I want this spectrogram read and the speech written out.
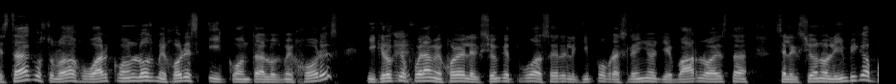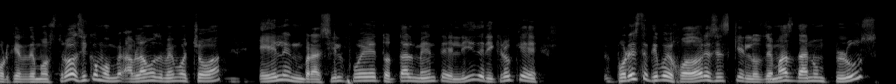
está acostumbrado a jugar con los mejores y contra los mejores, y creo que fue la mejor elección que tuvo hacer el equipo brasileño, llevarlo a esta selección olímpica, porque demostró, así como hablamos de Memo Ochoa, él en Brasil fue totalmente el líder, y creo que por este tipo de jugadores es que los demás dan un plus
